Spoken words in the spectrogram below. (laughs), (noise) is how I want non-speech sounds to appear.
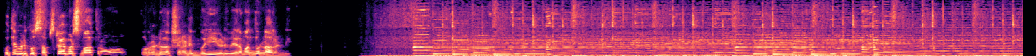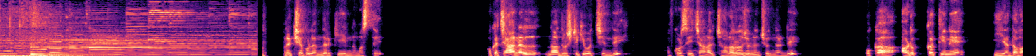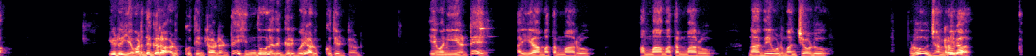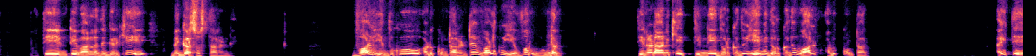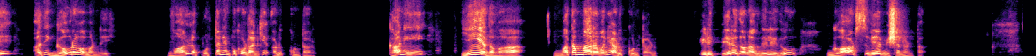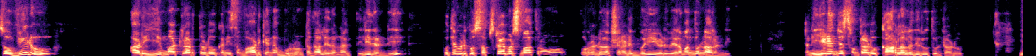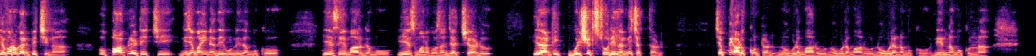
పోతే వీడికి సబ్‌స్క్రైబర్స్ మాత్రం ఓ 2,77,000 మంది ఉన్నారండి. ప్రేక్షకులందరికీ నమస్తే. ఒక ఛానల్ నా దృష్టికి వచ్చింది. ఆఫ్‌కోర్స్ ఈ ఛానల్ చాలా రోజుల నుంచి ఉందండి. ఒక అడుక్క తినే ఎదవ. వీడు ఎవరి దగ్గర అడుక్కు తింటాడంటే హిందువుల దగ్గరికి పోయి అడుక్కు తింటాడు. ఏమని అంటే అయ్యా మతమ్మారు అమ్మా మతమ్మారు నా దేవుడు మంచోడు. ఇప్పుడు జనరల్‌గా ప్రతి ఇంటి వాళ్ళ దగ్గరికి బెగ్గర్స్ వస్తారండి. వాళ్ళు ఎందుకు అడుక్కుంటారంటే వాళ్ళకు ఎవ్వరు ఉండరు. తినడానికి తిండి దొరకదు, ఏమి దొరకదు. వాళ్ళు అడుక్కుంటారు. అయితే అది గౌరవం అండి వాళ్ళ పొట్ట నింపుకోవడానికి అడుక్కుంటారు. కానీ ఈ ఎదవ మతం మారమని అడుక్కుంటాడు. వీడి పేరేదో నాకు తెలియదు గాడ్స్ వే మిషన్ అంట. సో వీడు ఆడు ఏం మాట్లాడతాడో కనీసం వాడికైనా బుర్ర ఉంటుందా లేదా నాకు తెలియదండి పోతే వీడికి సబ్‌స్క్రైబర్స్ మాత్రం రెండు లక్షల డెబ్బై ఏడు వేల మంది ఉన్నారండి. అంటే ఈడేం చేస్తుంటాడు కార్‌లలో తిరుగుతుంటాడు. ఎవరు కనిపించినా ఓ పాంప్లెట్ ఇచ్చి నిజమైన దేవుణ్ణి నమ్ముకో, ఏసే మార్గము, ఏసు మన కోసం చచ్చాడు. ఇలాంటి బుల్షెట్ స్టోరీలన్నీ చెప్తాడు. చెప్పి అడుక్కుంటాడు. నువ్వు కూడా మారు, నువ్వు కూడా మారు, నువ్వు కూడా నమ్ముకో, నేను నమ్ముకున్నా,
